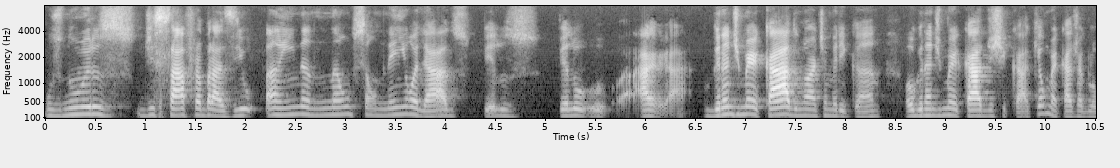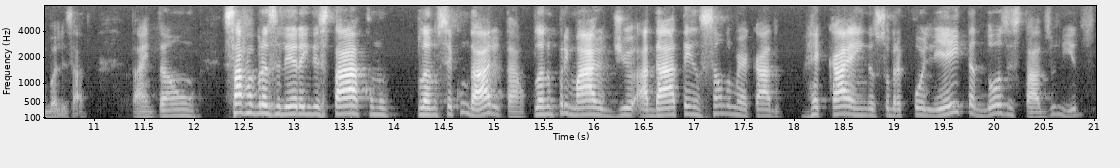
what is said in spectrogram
os números de safra Brasil ainda não são nem olhados pelos, pelo a, a, grande mercado norte-americano ou grande mercado de Chicago, que é um mercado já globalizado. Tá? Então, safra brasileira ainda está como plano secundário, tá? O plano primário de a dar atenção do mercado recai ainda sobre a colheita dos Estados Unidos,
